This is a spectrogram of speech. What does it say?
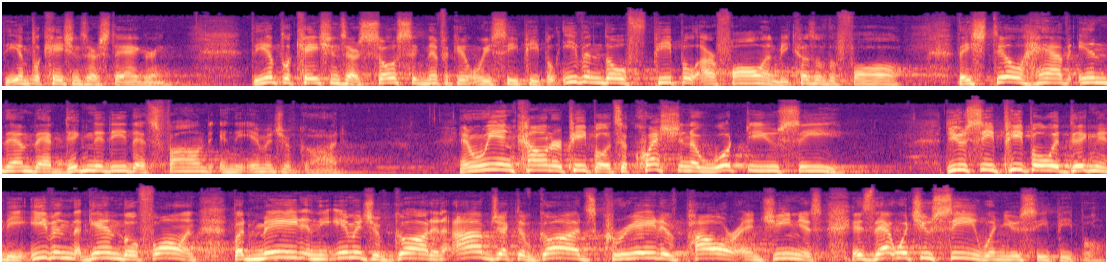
The implications are staggering. The implications are so significant when we see people. Even though people are fallen because of the fall, they still have in them that dignity that's found in the image of God. And when we encounter people, it's a question of what do you see? You see people with dignity, even again, though fallen, but made in the image of God, an object of God's creative power and genius? Is that what you see when you see people?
